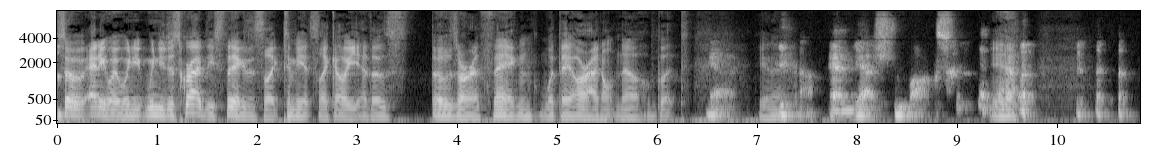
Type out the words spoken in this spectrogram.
So anyway, when you when you describe these things, it's like to me, it's like, oh yeah, those those are a thing. What they are, I don't know, but yeah you know, yeah and yeah shoebox yeah,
